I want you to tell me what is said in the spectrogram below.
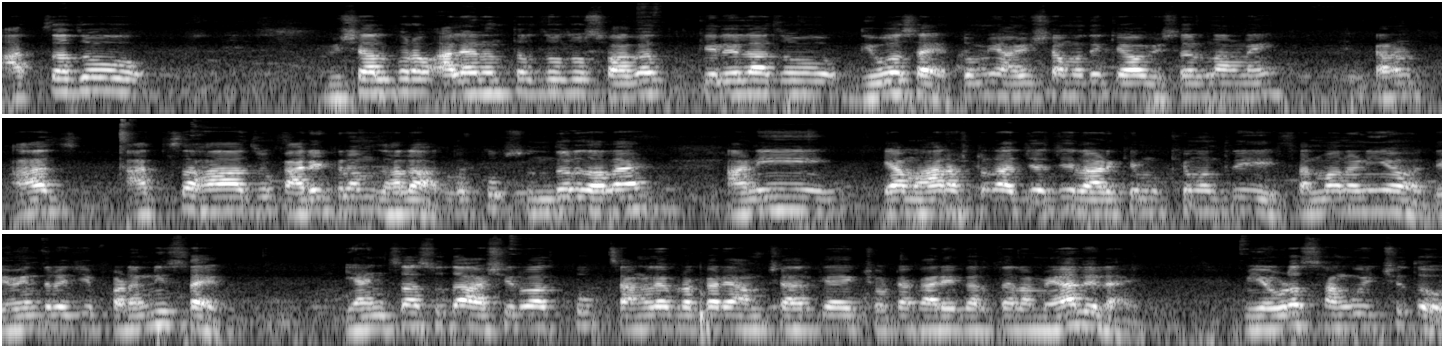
आजचा जो विशाल परब आल्यानंतर जो जो स्वागत केलेला जो दिवस आहे तो मी आयुष्यामध्ये केव्हा विसरणार नाही. कारण आज आजचा हा जो कार्यक्रम झाला तो खूप सुंदर झाला आहे आणि या महाराष्ट्र राज्याचे लाडके मुख्यमंत्री सन्माननीय देवेंद्रजी फडणवीस साहेब यांचा सुद्धा आशीर्वाद खूप चांगल्या प्रकारे आमच्यासारख्या एक छोट्या कार्यकर्त्याला मिळालेला आहे. मी एवढंच सांगू इच्छितो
